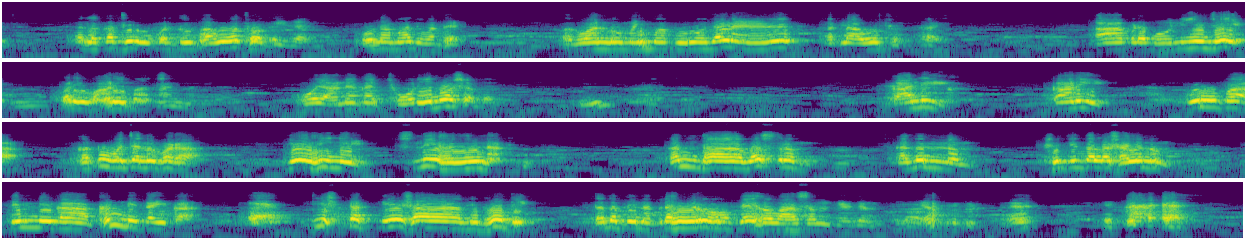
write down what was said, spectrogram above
એટલે કથિર ઉપર ભાવ ઓછો થઈ જાય. ઓનામાં જ વધે. ભગવાન નો મહિમા પૂરો જાણે એટલે ઓછું થાય. આ આપણે બોલીએ છીએ પણ એ વાણીમાં છે. કોઈ આને કઈ છોડી ન શકે. કાલી, કાણી ગુરુપા કટુ વચન ભરા દેહીની સ્નેહહીના કંધા વસ્ત્રમ કદન્નમ ક્ષિતિતલ શયનમ તિમ્મિકા ખંડિતૈકા. તિષ્ઠા વિભૂતિ. તદપી ન ગ્રહણો દેહવાસમ ત્યજંતિ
